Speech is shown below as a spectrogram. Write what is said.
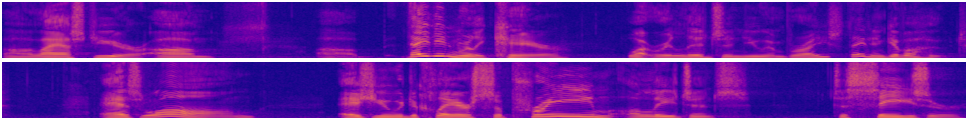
uh, last year. Um, uh, they didn't really care what religion you embraced, they didn't give a hoot. As long as you would declare supreme allegiance to Caesar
